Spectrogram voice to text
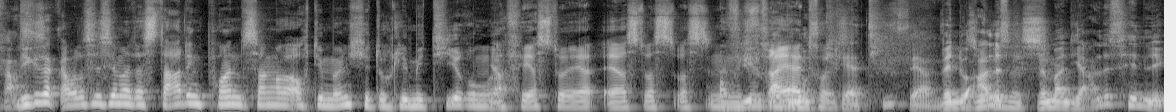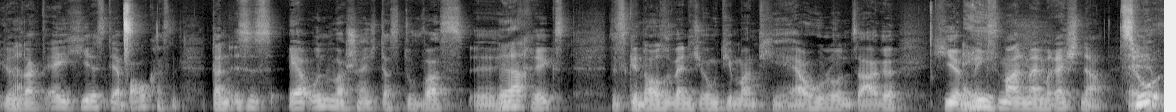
Krass. Wie gesagt, aber das ist immer der Starting Point, das sagen aber auch die Mönche, durch Limitierung erfährst du er- erst, was, was Auf nämlich jeden Fall, du Freiheit musst ist. kreativ werden. Wenn du So alles, wenn man dir alles hinlegt und sagt, ey, hier ist der Baukasten, dann ist es eher unwahrscheinlich, dass du was äh, Ja. hinkriegst. Das ist genauso, wenn ich irgendjemand hierher hole und sage, hier, Ey. mix mal in meinem Rechner. Zu,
